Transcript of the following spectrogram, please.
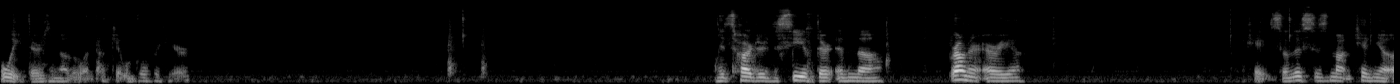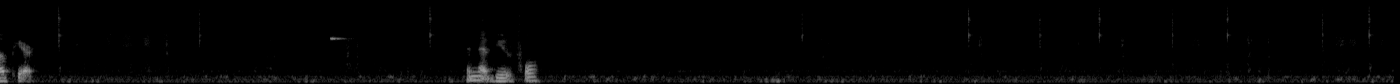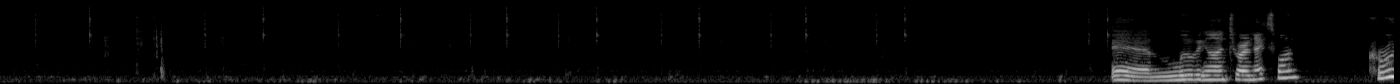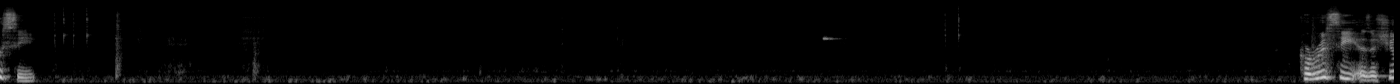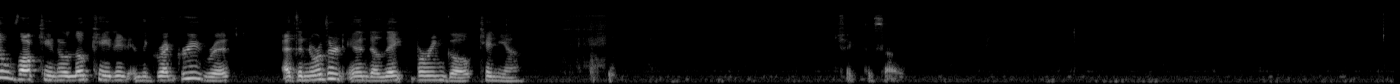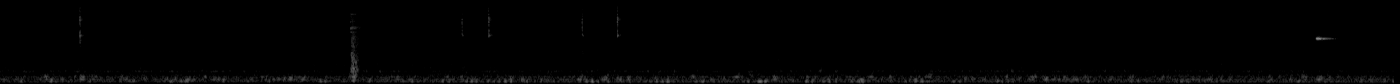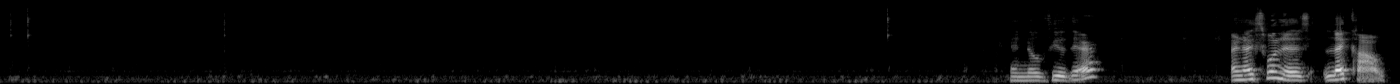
Oh, wait, there's another one. Okay, we'll go over here. It's harder to see if they're in the browner area. Okay, so this is Mount Kenya up here. Isn't that beautiful? And moving on to our next one, Korosi. Korosi is a shield volcano located in the Gregory Rift at the northern end of Lake Baringo, Kenya. Check this out. And no view there. Our next one is Lekau.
